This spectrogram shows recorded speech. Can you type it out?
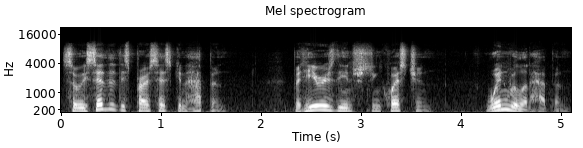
So we said that this process can happen, but here is the interesting question. When will it happen?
